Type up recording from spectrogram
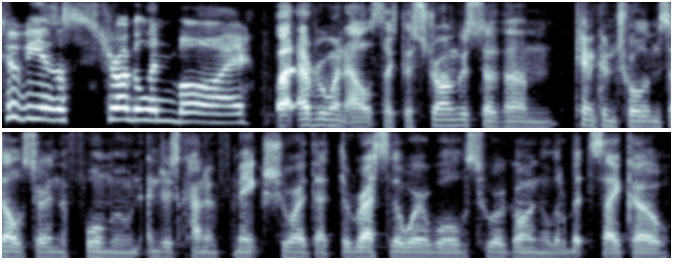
Tuvya is a struggling boy. but everyone else like the strongest of them can control themselves during the full moon and just kind of make sure that the rest of the werewolves who are going a little bit psycho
